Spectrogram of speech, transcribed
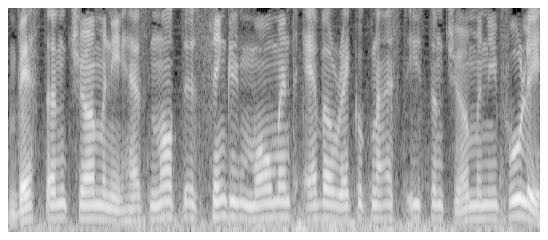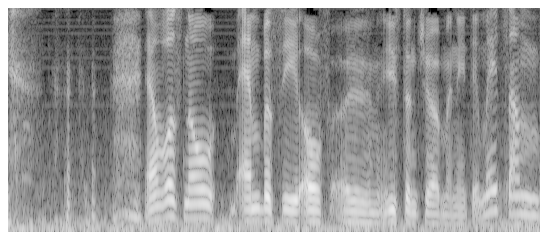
Western Germany has not a single moment ever recognized Eastern Germany fully. there was no embassy of uh, Eastern Germany. They made some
